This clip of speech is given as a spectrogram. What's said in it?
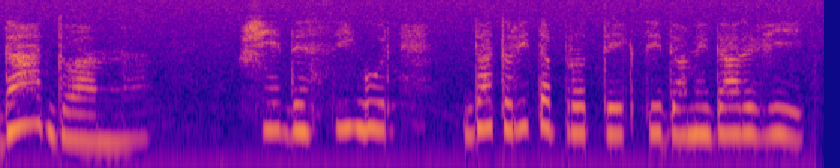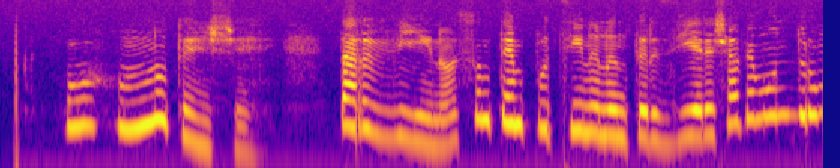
da, doamnă, și desigur, datorită protecției doamnei Darvi. Uh, nu te înșeli, dar vino, suntem puțin în întârziere și avem un drum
